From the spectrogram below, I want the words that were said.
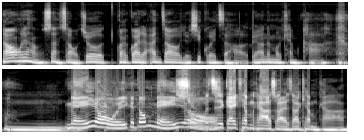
然后我就想，算算，我就乖乖的按照游戏规则好了，不要那么 cam 卡。嗯，没有，我一个都没有。殊不知该 cam 卡的时候还是要 cam 卡。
